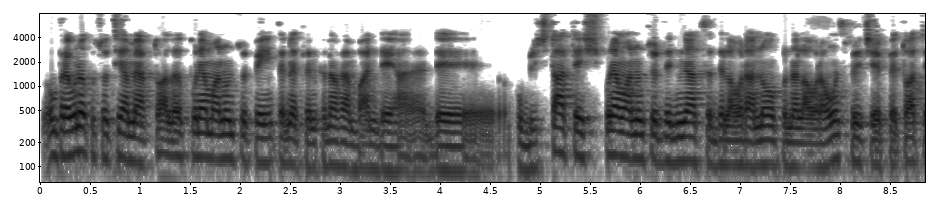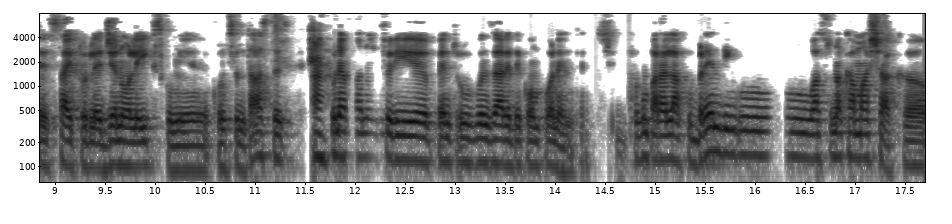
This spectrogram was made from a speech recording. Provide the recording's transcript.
împreună cu soția mea actuală, puneam anunțuri pe internet pentru că nu aveam bani de, de publicitate și puneam anunțuri de dimineață de la ora 9 până la ora 11 pe toate site-urile GenOLX, cum, e, cum sunt astăzi. Ah. Puneam anunțuri pentru vânzare de componente. Făcând paralela cu branding-ul, a sunat cam așa, că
